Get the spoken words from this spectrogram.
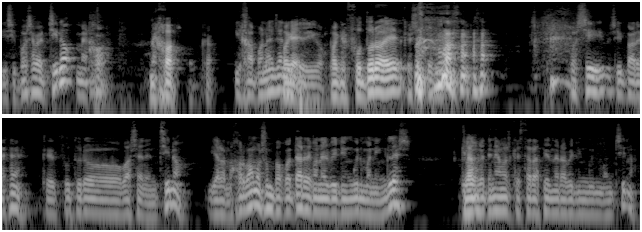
Y si puedes saber chino, mejor. Mejor. Y japonés ya no te digo. Porque el futuro es... pues sí, sí parece que el futuro va a ser en chino. Y a lo mejor vamos un poco tarde con el bilingüismo en inglés. Claro. Lo que teníamos que estar haciendo era bilingüismo en chino.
